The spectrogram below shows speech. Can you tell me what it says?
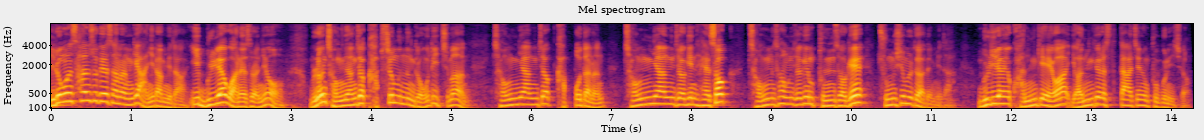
이런 건 산수 계산하는 게 아니랍니다. 이 물리학 안에서는요. 물론 정량적 값을 묻는 경우도 있지만 정량적 값보다는 정량적인 해석, 정성적인 분석에 중심을 둬야 됩니다. 물리량의 관계와 연결해서 따지는 부분이죠.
